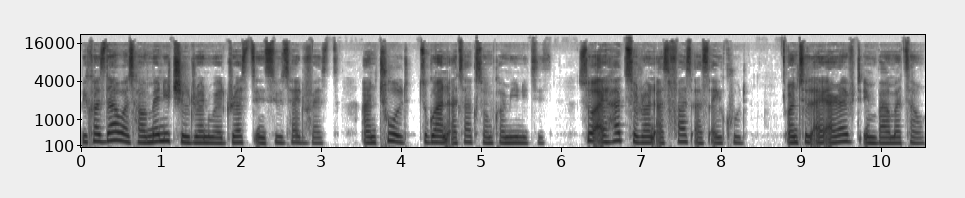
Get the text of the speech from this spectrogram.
because that was how many children were dressed in suicide vests and told to go and attack some communities. So I had to run as fast as I could until I arrived in Bama town.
